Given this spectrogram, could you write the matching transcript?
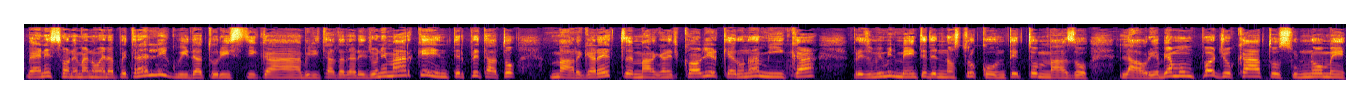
Bene, sono Emanuela Petrelli, guida turistica abilitata da Regione Marche e interpretato Margaret, Margaret Collier, che era un'amica presumibilmente del nostro conte Tommaso Lauri. Abbiamo un po' giocato sul nome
